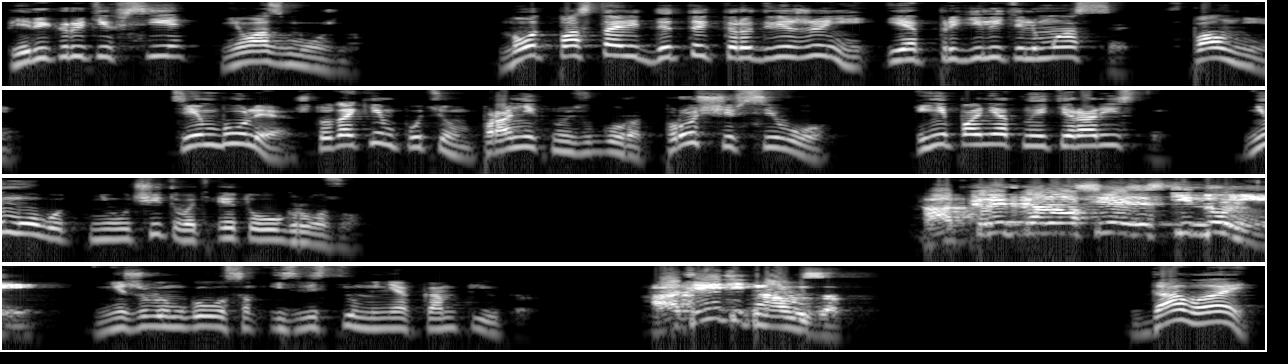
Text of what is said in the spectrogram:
Перекрыть их все невозможно. Но вот поставить детекторы движений и определитель массы вполне. Тем более, что таким путем проникнуть в город проще всего, и непонятные террористы не могут не учитывать эту угрозу. «Открыт канал связи с Кедунией!» Неживым голосом известил меня компьютер. «Ответить на вызов?» «Давай!»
